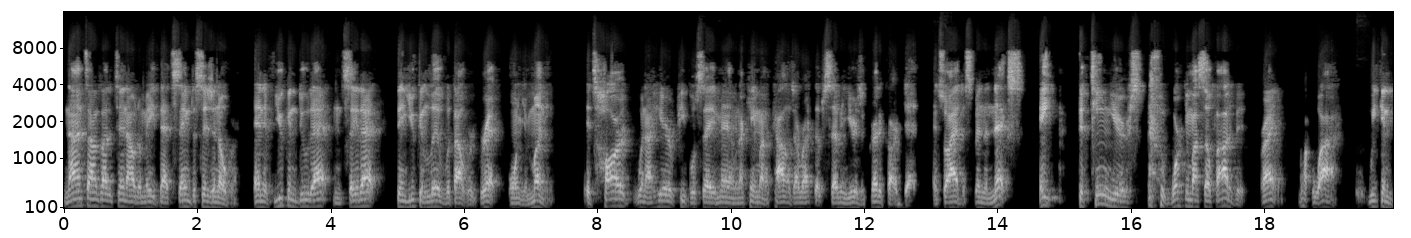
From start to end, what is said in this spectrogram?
nine times out of 10, I would have made that same decision over. And if you can do that and say that, then you can live without regret on your money. It's hard when I hear people say, man, when I came out of college, I racked up seven years of credit card debt. And so I had to spend the next eight, 15 years working myself out of it, right? Why? We can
